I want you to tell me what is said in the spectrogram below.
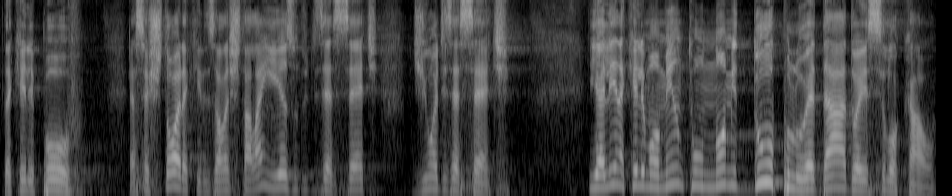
daquele povo. Essa história, queridos, ela está lá em Êxodo 17, de 1 a 17. E ali naquele momento um nome duplo é dado a esse local.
